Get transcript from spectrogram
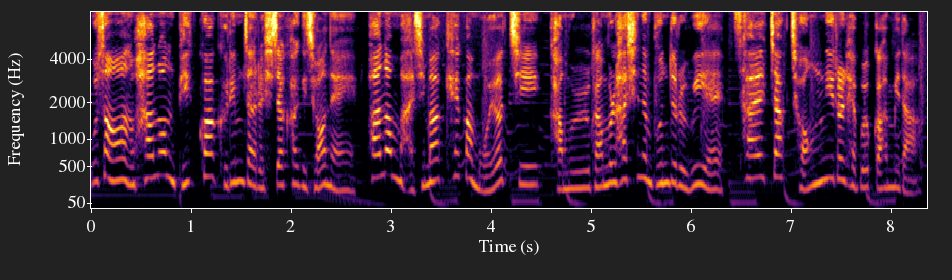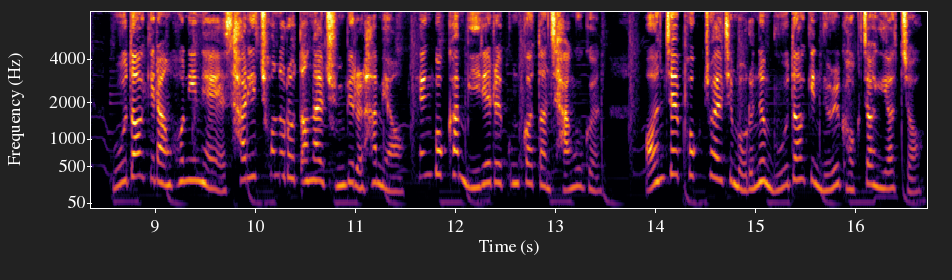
우선 환원 빛과 그림자를 시작하기 전에 환원 마지막 회가 뭐였지 가물가물 하시는 분들을 위해 살짝 정리를 해볼까 합니다. 무덕이랑 혼인해 사리촌으로 떠날 준비를 하며 행복한 미래를 꿈꿨던 장욱은 언제 폭주할지 모르는 무덕이 늘 걱정이었죠.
